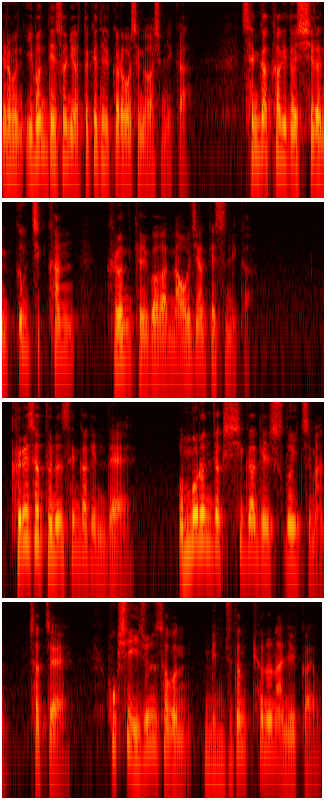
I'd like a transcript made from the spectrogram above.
여러분 이번 대선이 어떻게 될 거라고 생각하십니까? 생각하기도 싫은 끔찍한 그런 결과가 나오지 않겠습니까? 그래서 드는 생각인데 음모론적 시각일 수도 있지만 첫째 혹시 이준석은 민주당 편은 아닐까요?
